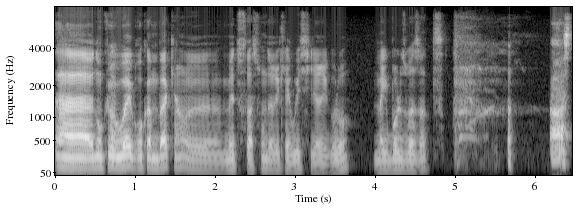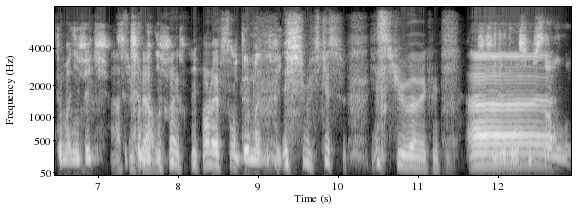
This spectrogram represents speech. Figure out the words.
donc ouais, gros comeback. Hein, mais de toute façon, Derek Lewis, il est rigolo. Mike Balls was hot. Ah, c'était magnifique. Ah, c'était magnifique. il enlève son. C'était magnifique. Qu'est-ce que tu veux avec lui? Euh...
